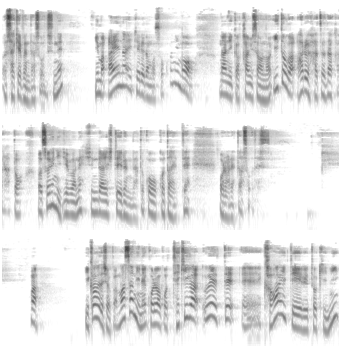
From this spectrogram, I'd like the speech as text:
叫ぶんだそうですね。今会えないけれども、そこにも何か神様の意図があるはずだからと、そういうふうに自分はね、信頼しているんだと、こう答えておられたそうです。まあ、いかがでしょうか？まさにね、これはこう敵が飢えて、えー、乾いている時に、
